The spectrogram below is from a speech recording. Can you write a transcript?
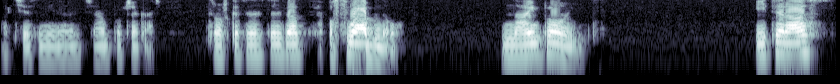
A cię zmieniam, chciałem poczekać. Troszkę ten, ten wiatr osłabnął. 9 points. I teraz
